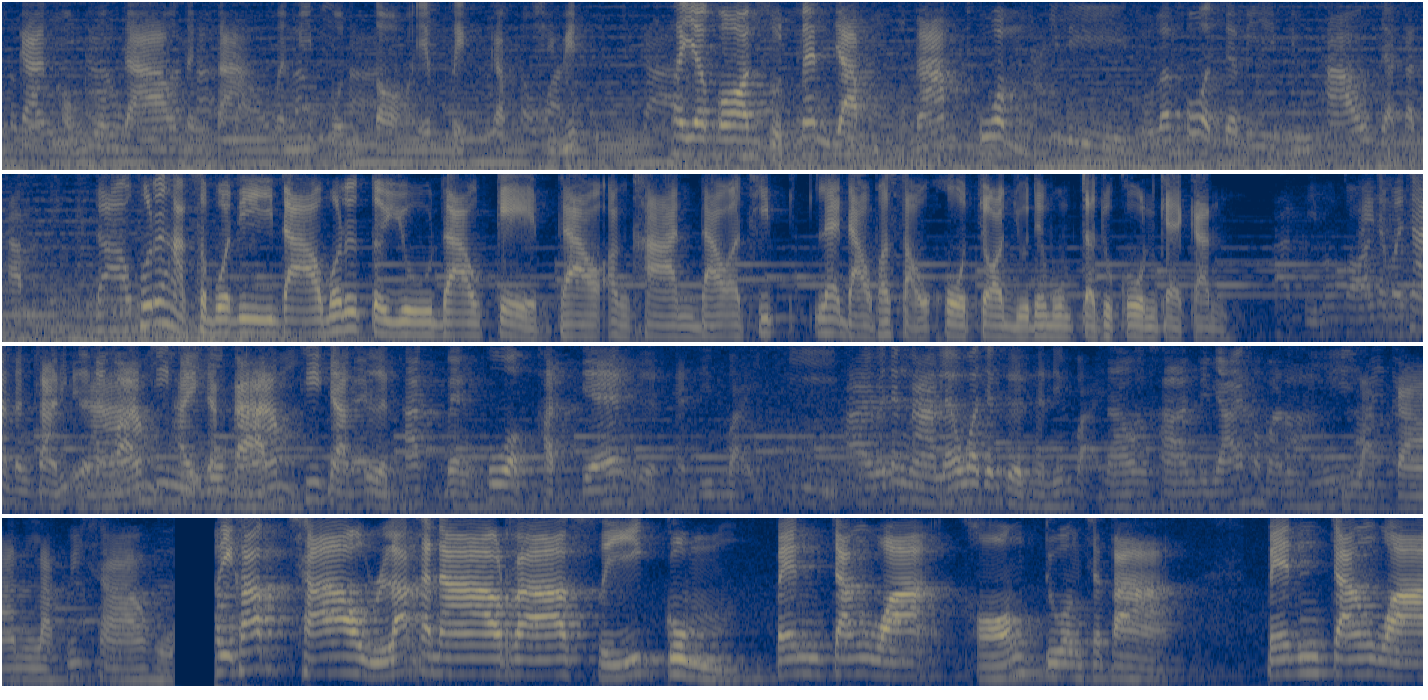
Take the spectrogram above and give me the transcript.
ลการของดวงดาวต่างๆ มันมีผลต่อเอฟเฟกต์กับชีวิต พยากรณ์สุดแม่นยำน้ำท่วมพิรีสุรโทษจะมีผิวเท้าจะกระทำดาวพฤหัสบดี ดาวมฤตยู ดาวเกต ดาวอังคาร ดาวอาทิตย์ และดาวพระเสาร์โคจรอยู่ในมุมจตุโกณแก่กันราศีมังกรธรรมชาติต่างๆ ที่เกิดจากน้ำที่มีโอกาสที่จะเกิดฮักแบ่งพวกขัดแย้งเกิดแผ่นดินไหวที่ทายไว้ตั้งนานแล้วว่าจะเกิดแผ่นดินไหวดาวอังคารจะย้ายเข้ามาตรงนี้ หลักการหลักวิชาโห สวัสดีครับ ชาวลัคนาราศีกุม เป็นจังหวะของดวงชะตา เป็นจังหวะ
